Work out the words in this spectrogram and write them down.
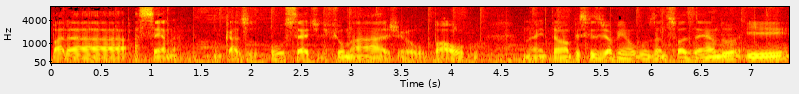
para a cena, no caso, ou set de filmagem, ou palco, né? Então, uma pesquisa já vem há alguns anos fazendo e,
